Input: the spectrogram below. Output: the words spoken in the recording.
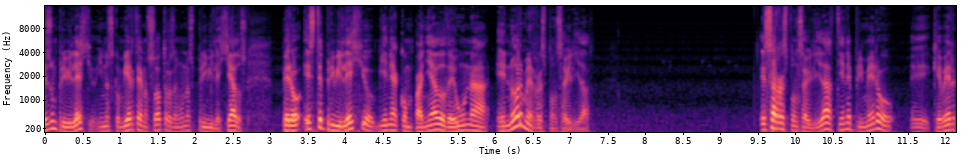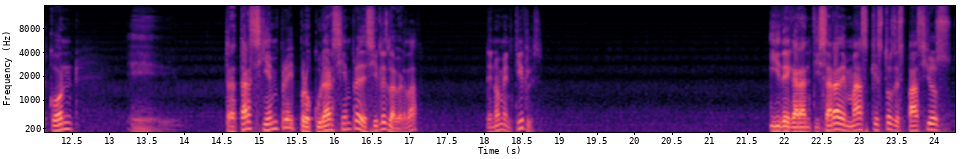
es un privilegio y nos convierte a nosotros en unos privilegiados. Pero este privilegio viene acompañado de una enorme responsabilidad. Esa responsabilidad tiene primero eh, que ver con eh, tratar siempre, procurar siempre decirles la verdad, de no mentirles. Y de garantizar además que estos espacios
